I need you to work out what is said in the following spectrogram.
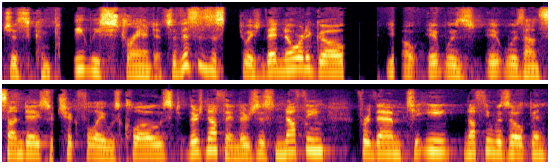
just completely stranded. So this is the situation. They had nowhere to go. You know, it was it was on Sunday, so Chick Fil A was closed. There's nothing. There's just nothing for them to eat. Nothing was open.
